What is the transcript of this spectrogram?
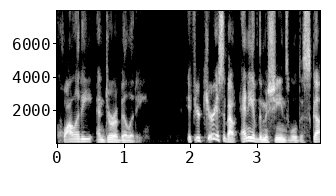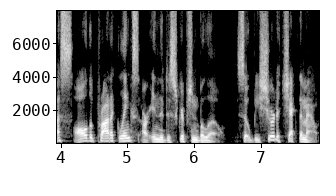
quality, and durability. If you're curious about any of the machines we'll discuss, all the product links are in the description below, so be sure to check them out.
